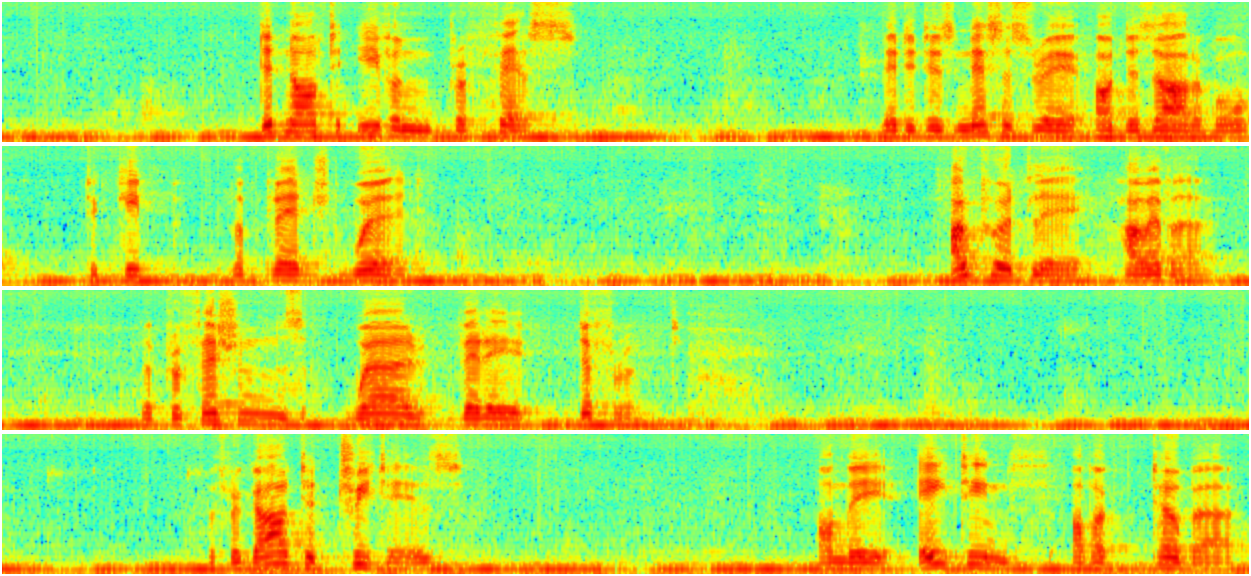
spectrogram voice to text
did not even profess that it is necessary or desirable to keep the pledged word. Outwardly, however, the professions were very different. With regard to treaties, on the 18th of October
